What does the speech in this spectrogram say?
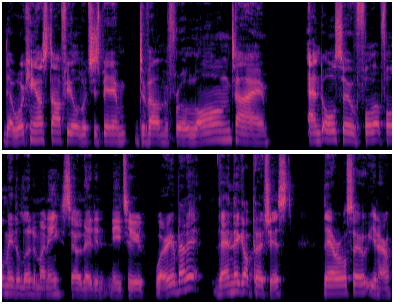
They're working on Starfield, which has been in development for a long time. And also, Fallout 4 made a load of money, so they didn't need to worry about it. Then they got purchased. They're also, you know,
